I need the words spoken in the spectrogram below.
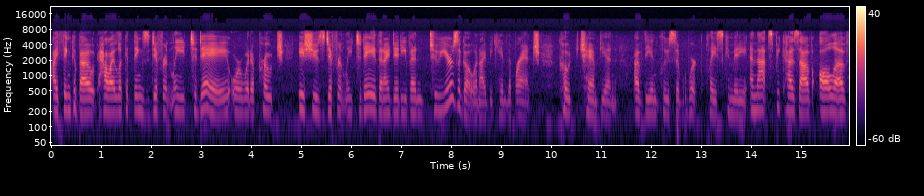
I think about how I look at things differently today or would approach issues differently today than I did even two years ago when I became the branch co champion of the Inclusive Workplace Committee. And that's because of all of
